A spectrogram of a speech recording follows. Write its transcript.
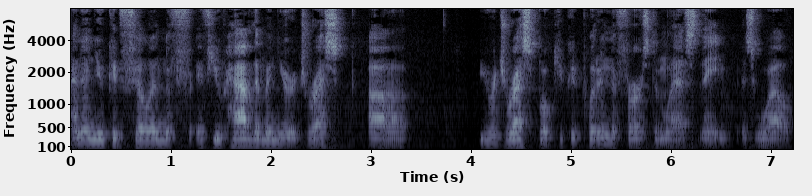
and then you could fill in the f- if you have them in your address uh, your address book, you could put in the first and last name as well.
